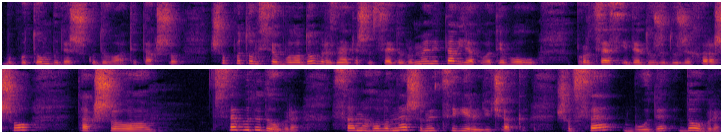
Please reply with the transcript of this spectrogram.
бо потім будеш шкодувати. Так що, щоб потім все було добре, знаєте, що все добре. У мене так, дякувати Богу, процес іде дуже-дуже хорошо. Так що все буде добре. Саме головне, що ми в це віримо, дівчатка, що все буде добре.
